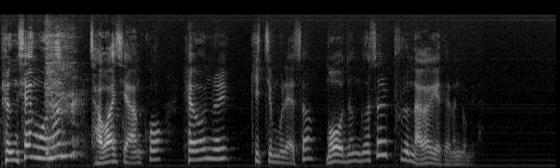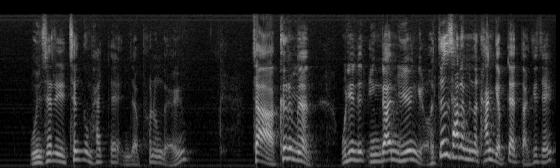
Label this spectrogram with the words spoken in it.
평생운은 자화시 않고 회원을 기점으로 해서 모든 것을 풀어나가게 되는 겁니다. 운세를 점검할 때 이제 푸는 거예요. 자, 그러면 우리는 인간 유형이 어떤 사람이든 관계없다 했다. 그지?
